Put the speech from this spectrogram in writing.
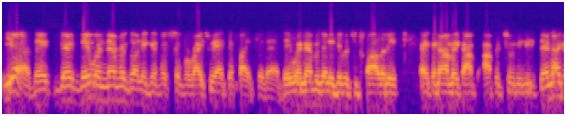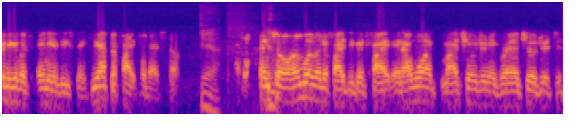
Yeah, they they they were never going to give us civil rights. We had to fight for that. They were never going to give us equality, economic op- opportunities. They're not going to give us any of these things. We have to fight for that stuff. Yeah. And And- so I'm willing to fight the good fight, and I want my children and grandchildren to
